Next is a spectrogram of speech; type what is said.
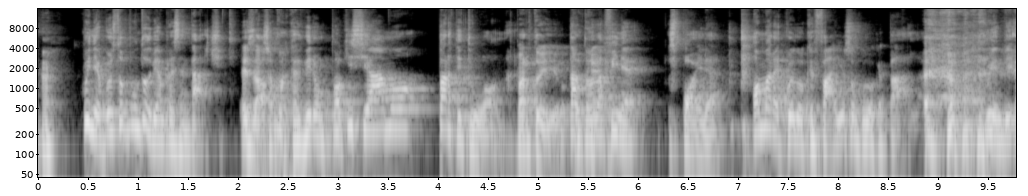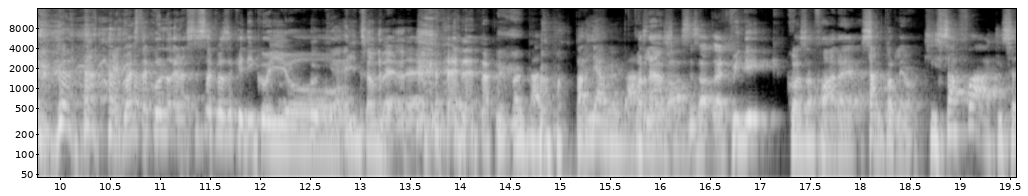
Quindi a questo punto dobbiamo presentarci. Esatto, Insomma, capire un po' chi siamo. Parti tu, Omar. parto io. Tanto ok. alla fine, spoiler, Omar è quello che fa, io sono quello che parla. Quindi... e questa è, quello- è la stessa cosa che dico io Ok. in ciambelle. Fantastico. Parliamo e basta. Parliamo e basta, esatto. Eh, quindi cosa fare se Tanto parliamo? chi sa fa, chi sa,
